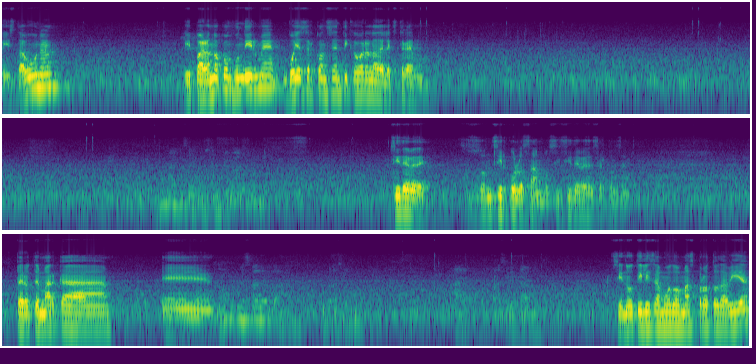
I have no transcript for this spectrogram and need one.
Ahí está una. Y para no confundirme, voy a hacer concéntrica ahora la del extremo. Sí debe de. Son círculos ambos, sí, sí debe de ser concéntrico. Pero te marca... eh, No, me sale la comparación. Ah, así si no utiliza modo más pro todavía,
